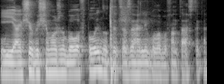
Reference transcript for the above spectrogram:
І якщо б ще можна було вплинути, це взагалі була б фантастика. Е,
